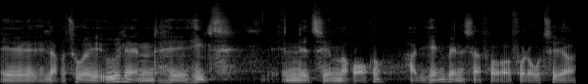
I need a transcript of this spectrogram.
øh, laboratorier i udlandet, helt ned til Marokko har de henvendt sig for at få lov til at,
